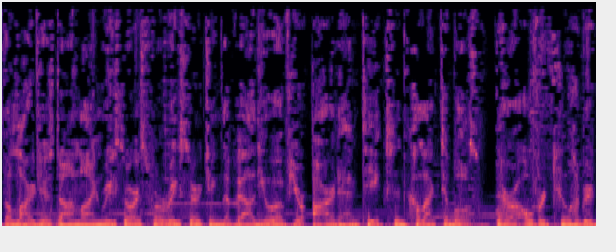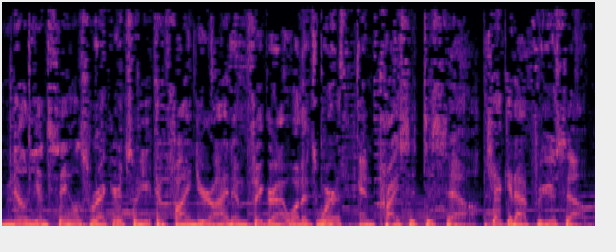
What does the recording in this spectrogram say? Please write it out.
the largest online resource for researching the value of your art, antiques, and collectibles. There are over 200 million sales records so you can find your item, figure out what it's worth, and price it to sell. Check it out for yourself.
